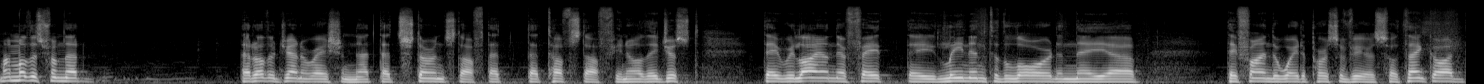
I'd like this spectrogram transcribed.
my mother's from that. That other generation, that that stern stuff, that that tough stuff. You know, they just, they rely on their faith. They lean into the Lord, and they, uh, they find a way to persevere. So thank God,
